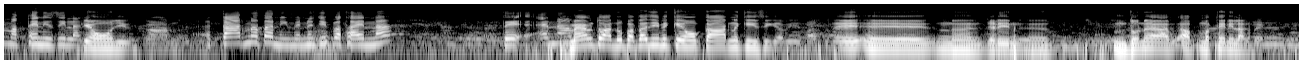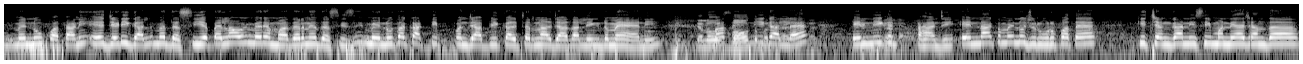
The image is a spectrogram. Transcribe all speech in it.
ਮੱਥੇ ਨਹੀਂ ਸੀ ਲੱਗਦੀ। ਕਿਉਂ ਜੀ? ਕਾਰਨ? ਕਾਰਨ ਤਾਂ ਨਹੀਂ ਮੈਨੂੰ ਜੀ ਪਤਾ ਇੰਨਾ। ਤੇ ਇੰਨਾ ਮੈਮ ਤੁਹਾਨੂੰ ਪਤਾ ਜੀ ਵੀ ਕਿਉਂ ਕਾਰਨ ਕੀ ਸੀਗਾ ਵੀ ਸੱਸ ਦੇ ਇਹ, ਨ- ਜਿਹੜੀ ਦੋਨੇ ਆਪ- ਆਪ ਮੱਥੇ ਨਹੀਂ ਲੱਗਦੇ? ਮੈਨੂੰ ਪਤਾ ਨਹੀਂ ਇਹ ਜਿਹੜੀ ਗੱਲ ਮੈਂ ਦੱਸੀ ਹੈ ਪਹਿਲਾਂ ਉਹ ਵੀ ਮੇਰੇ ਮਦਰ ਨੇ ਦੱਸੀ ਸੀ। ਮੈਨੂੰ ਤਾਂ ਘੱਟ ਹੀ ਪੰਜਾਬੀ ਕਲਚਰ ਨਾਲ ਜ਼ਿਆਦਾ ਲਿੰਕਡ ਮੈਂ ਹੈ ਨਹੀਂ। ਚਲੋ, ਬਸ ਬਹੁਤ ਇੰਨੀ ਵਧੀਆ ਗੱਲ ਹੈ ਇੰਨੀ ਕੁ ਹਾਂਜੀ ਇੰਨਾ ਕੁ ਮੈਨੂੰ ਜ਼ਰੂਰ ਪਤਾ ਹੈ ਕਿ ਚੰਗਾ ਨਹੀਂ ਸੀ ਮੰਨਿਆ ਜਾਂਦਾ।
